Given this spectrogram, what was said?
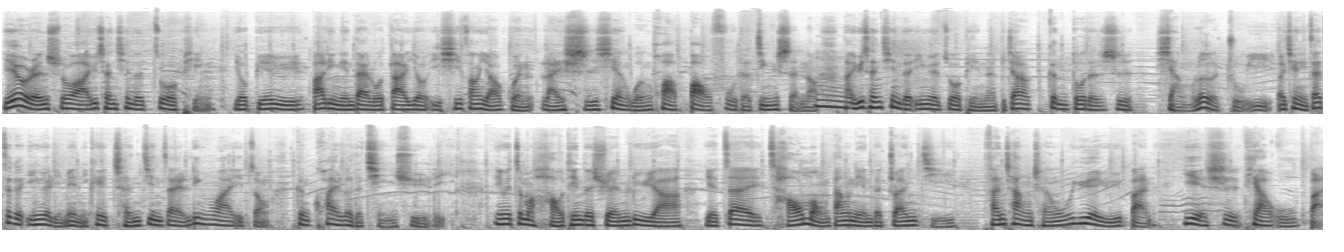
也有人说啊，庾澄庆的作品有别于八零年代罗大佑以西方摇滚来实现文化抱负的精神哦。嗯、那庾澄庆的音乐作品呢，比较更多的是。享乐主义，而且你在这个音乐里面，你可以沉浸在另外一种更快乐的情绪里，因为这么好听的旋律啊，也在草蜢当年的专辑翻唱成粤语版、夜市跳舞版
